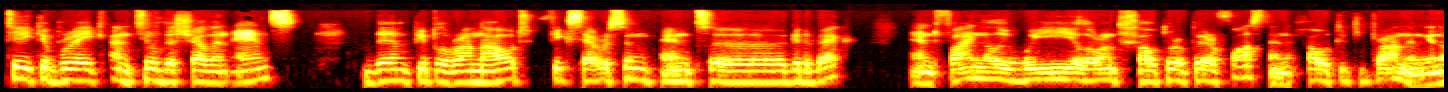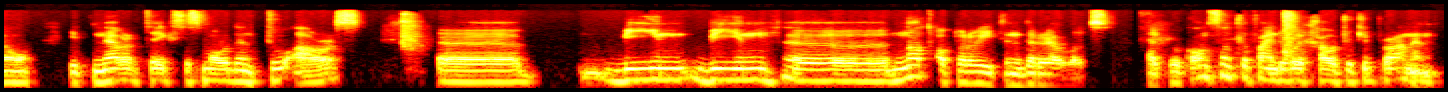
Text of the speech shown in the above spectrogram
take a break until the shelling ends then people run out, fix everything, and uh, get back. And finally, we learned how to repair fast and how to keep running. You know, it never takes us more than two hours. Uh, being being uh, not operating the railroads, like we constantly find a way how to keep running.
